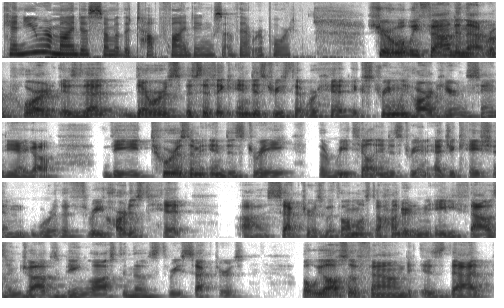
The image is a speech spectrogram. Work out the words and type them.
Can you remind us some of the top findings of that report? Sure. What we found in that report is that there were specific industries that were hit extremely hard here in San Diego. The tourism industry, the retail industry, and education were the three hardest hit uh, sectors, with almost 180,000 jobs being lost in those three sectors. What we also found is that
